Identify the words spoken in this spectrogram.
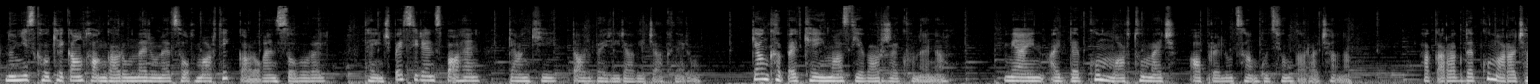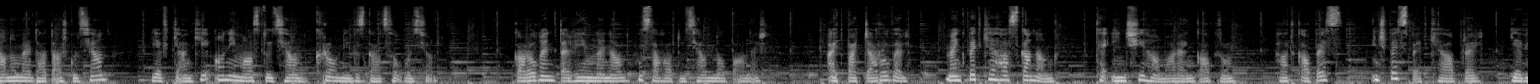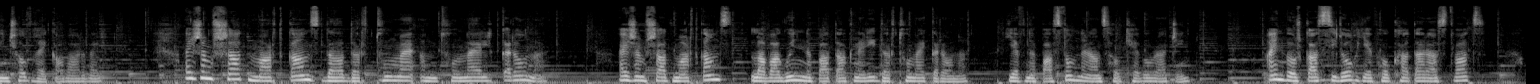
Նույնիսկ հոգեկան խանգարումներ ունեցող մարդիկ կարող են սովորել, թե ինչպես իրենց պահեն կյանքի տարբեր իրավիճակներում։ Կյանքը պետք է իմաստ եւ արժեք ունենա։ Միայն այդ դեպքում մարդու մեջ ապրելու ցանկություն կառաջանա։ Հակառակ դեպքում առաջանում է դատարկության եւ կյանքի անիմաստության քրոնիկ զգացողություն։ Կարող են տեղի ունենալ հուսահատության նոպաներ։ Այդ պատճառով էլ մենք պետք է հասկանանք, թե ինչի համար ենք ապրում հատկապես ինչպես պետք է ապրել եւ ինչով ղեկավարվել։ Այժմ շատ մարդկանց դա դրթում է ընդունել կրոնը։ Այժմ շատ մարդկանց լավագույն նպատակների դրթում է կրոնը եւ նպաստում նրանց հոգեվոր աճին։ Այն որ կա սիրող եւ հոգատար Աստված,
